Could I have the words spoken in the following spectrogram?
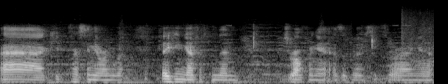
Ah, keep pressing the wrong button. Taking effort and then dropping it as opposed to throwing it.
